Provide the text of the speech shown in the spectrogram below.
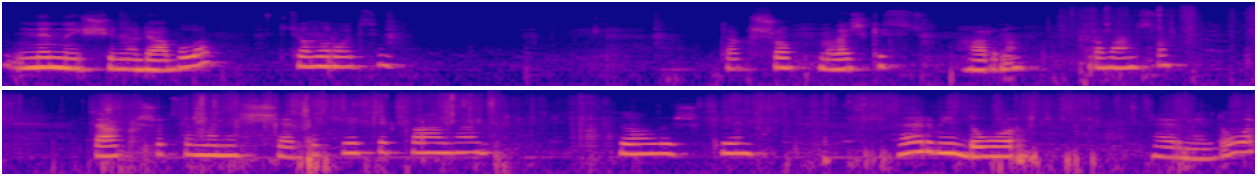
не нижче нуля була в цьому році. Так що легкість гарна провансу. Так, що це в мене ще тут є цікаве? Залишки. Гермідор. Гермідор.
